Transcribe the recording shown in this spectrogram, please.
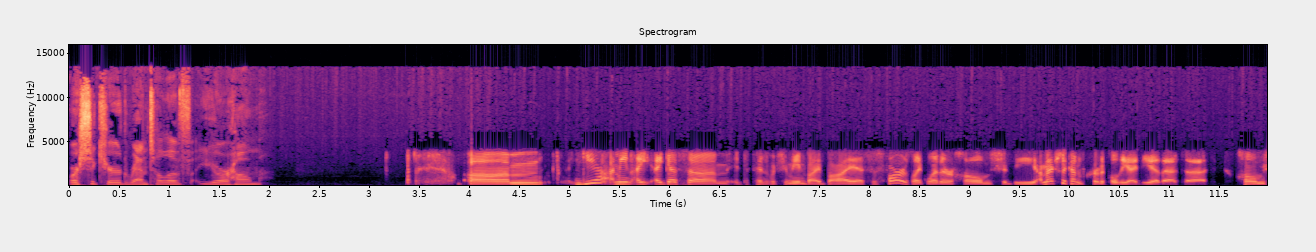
or secured rental of your home? Um, yeah, I mean, I, I guess um, it depends what you mean by bias. As far as like whether homes should be, I'm actually kind of critical of the idea that uh, homes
